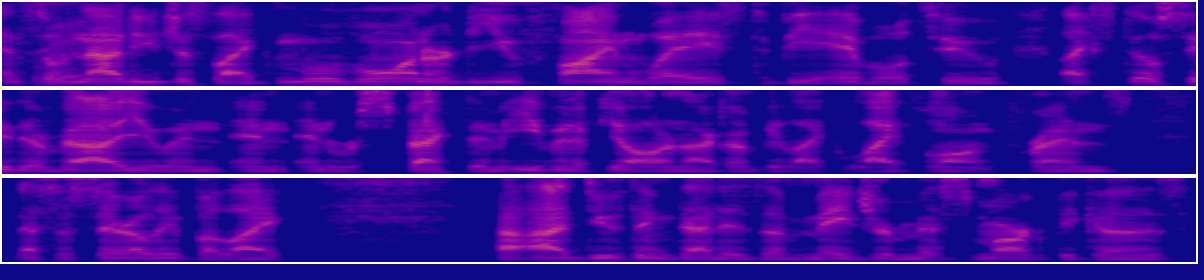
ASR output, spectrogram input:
and so Right. now do you just like move on or do you find ways to be able to like still see their value and and, and respect them even if y'all are not going to be like lifelong friends necessarily but like I, I do think that is a major mismark because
